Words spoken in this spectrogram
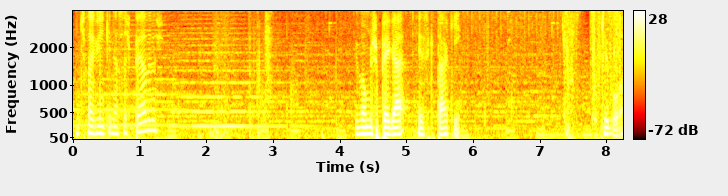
A gente vai vir aqui nessas pedras. E vamos pegar esse que está aqui. De boa.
